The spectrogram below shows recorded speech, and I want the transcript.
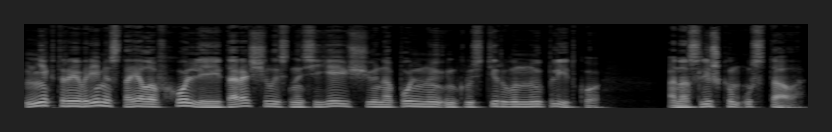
некоторое время стояла в холле и таращилась на сияющую напольную инкрустированную плитку. Она слишком устала.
